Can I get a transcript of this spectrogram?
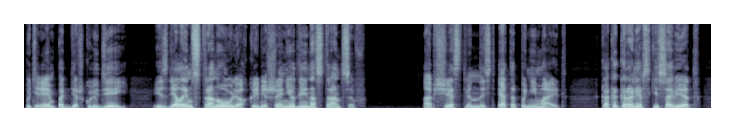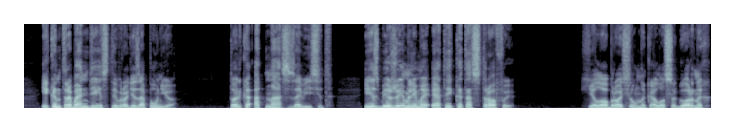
потеряем поддержку людей и сделаем страну легкой мишенью для иностранцев. Общественность это понимает, как и Королевский совет, и контрабандисты вроде Запунью. Только от нас зависит, избежим ли мы этой катастрофы. Хило бросил на колосса горных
